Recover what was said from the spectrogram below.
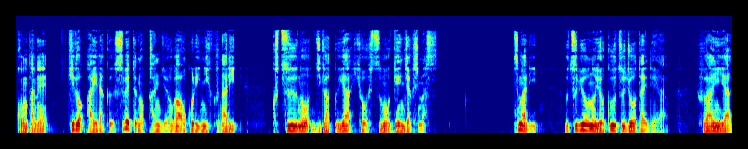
このため、喜怒哀楽すべての感情が起こりにくくなり、苦痛の自覚や表出も減弱します。つまり、うつ病の抑うつ状態では、不安や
